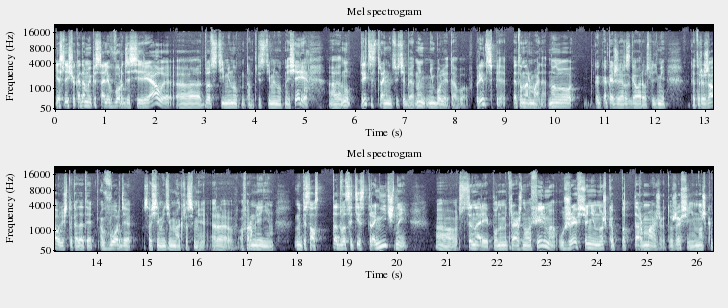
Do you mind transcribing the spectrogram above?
Если еще, когда мы писали в Word сериалы, 20-минутные, там, 30-минутные серии, э, ну, 30 страниц у тебя, ну, не более того. В принципе, это нормально. Но, опять же, я разговаривал с людьми, которые жаловались, что когда ты в Word со всеми этими макросами, э, оформлением написал 120-страничный э, сценарий полнометражного фильма, уже все немножко подтормаживает, уже все немножко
